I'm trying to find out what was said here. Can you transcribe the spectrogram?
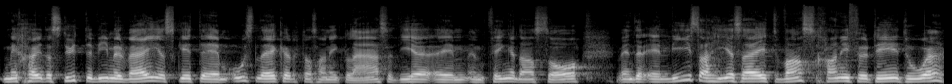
Wir können das deuten, wie wir wollen. Es gibt ähm, Ausleger, das habe ich gelesen, die ähm, empfingen das so, wenn der Elisa hier sagt, was kann ich für dich tun,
